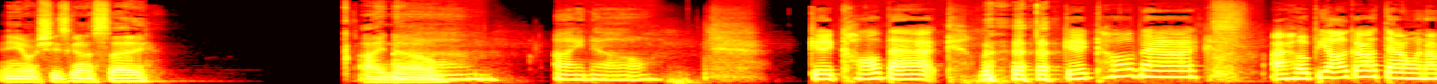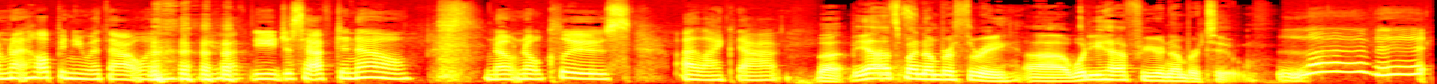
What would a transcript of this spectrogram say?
and you know what she's going to say? I know. Um, I know. Good callback. Good callback. I hope y'all got that one. I'm not helping you with that one. You have you just have to know. No no clues. I like that. but yeah, that's my number three. Uh, what do you have for your number two? Love it.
